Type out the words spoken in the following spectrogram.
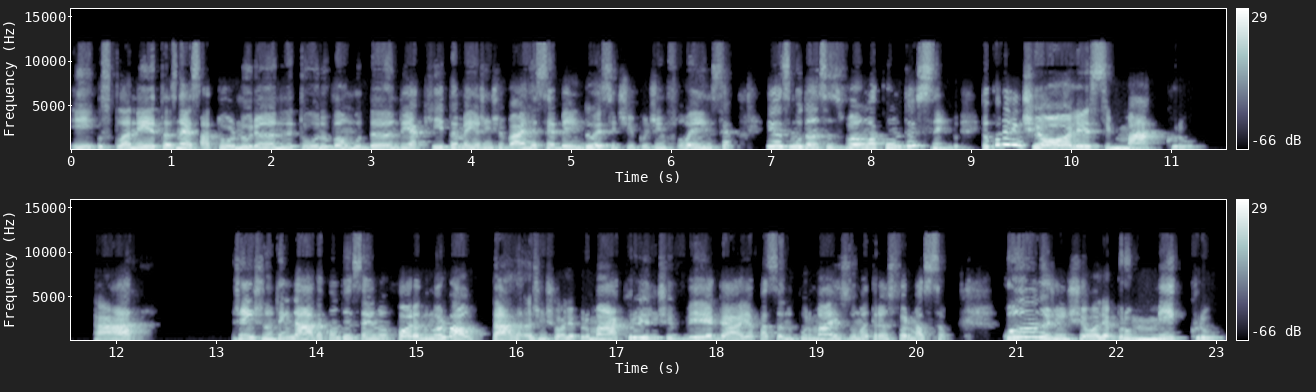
e os planetas, né, Saturno, Urano, Netuno, vão mudando, e aqui também a gente vai recebendo esse tipo de influência e as mudanças vão acontecendo. Então, quando a gente olha esse macro, tá? Gente, não tem nada acontecendo fora do normal, tá? A gente olha para o macro e a gente vê Gaia passando por mais uma transformação. Quando a gente olha para o micro,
